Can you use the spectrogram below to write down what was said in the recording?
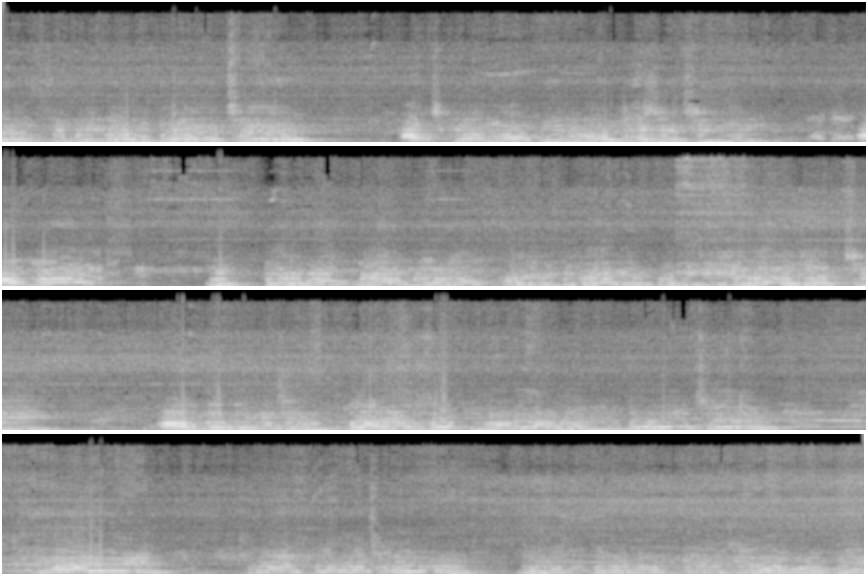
এনসিপি গঠিত হয়েছে। আজকে আমরা পীরগঞ্জ এসেছি। আমরা উত্তরবঙ্গ, আমরা রংপুরের বিভাগের প্রতিটি জেলায় যাচ্ছি। আমরা দেখেছি উত্তরবঙ্গ কীভাবে অবহেলিত রয়েছে। কীভাবে চুয়ান্ন বছরে উত্তরবঙ্গের জেলাগুলোতে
